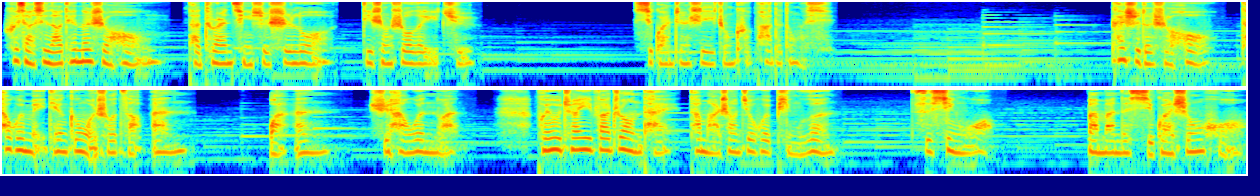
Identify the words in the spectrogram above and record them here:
和小溪聊天的时候，他突然情绪失落，低声说了一句。习惯真是一种可怕的东西。开始的时候，他会每天跟我说早安、晚安，嘘寒问暖。朋友圈一发状态，他马上就会评论、私信我。慢慢的习惯生活，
